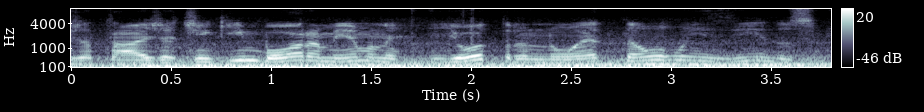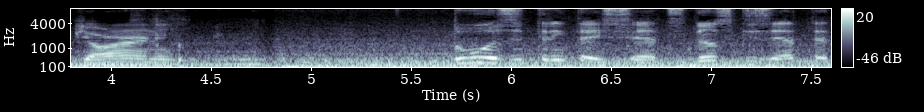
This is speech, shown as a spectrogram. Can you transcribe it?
já, tá, já tinha que ir embora mesmo, né? E outra, não é tão ruimzinho dos pior, né? 2h37, se Deus quiser, até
